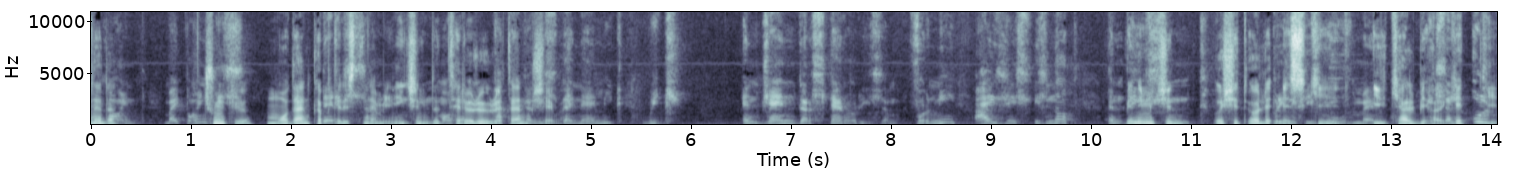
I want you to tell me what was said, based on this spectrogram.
Neden? Çünkü modern kapitalist dinamiğin içinde terörü üreten bir şey var. Benim için IŞİD öyle eski, ilkel bir hareket değil.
